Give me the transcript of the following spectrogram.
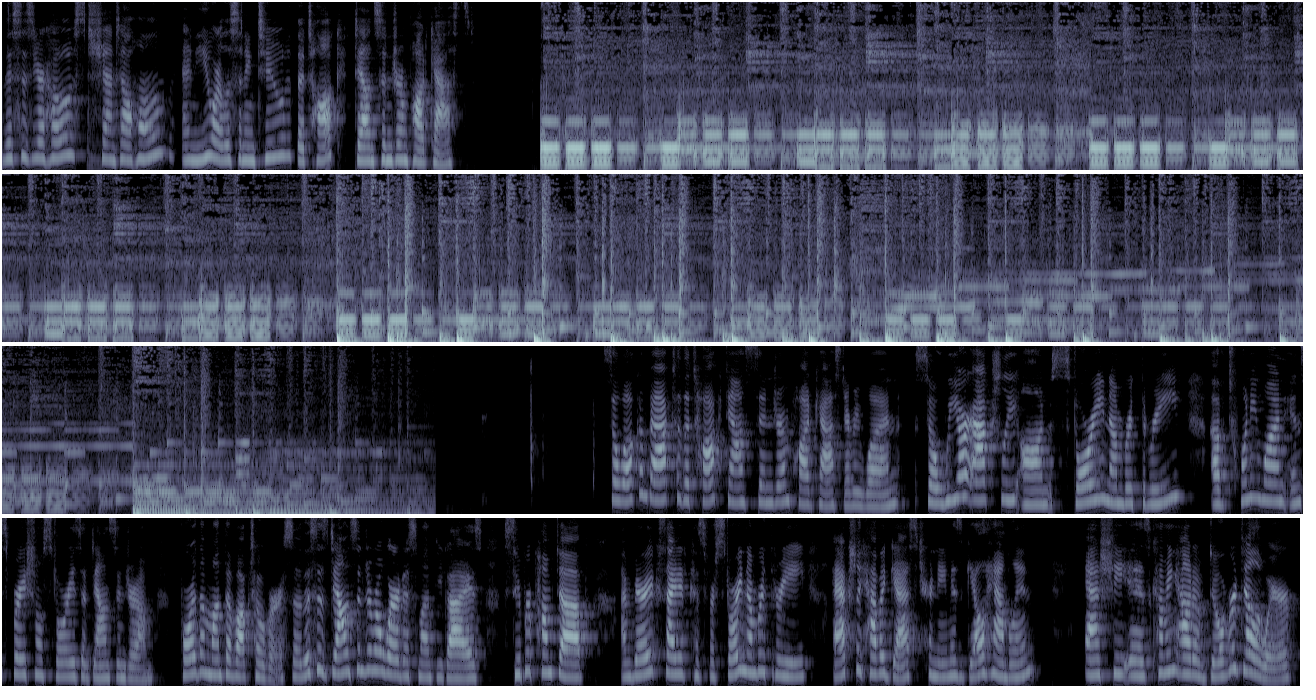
This is your host, Chantel Holm, and you are listening to the Talk Down Syndrome podcast. Back to the Talk Down Syndrome podcast, everyone. So, we are actually on story number three of 21 inspirational stories of Down syndrome for the month of October. So, this is Down Syndrome Awareness Month, you guys. Super pumped up. I'm very excited because for story number three, I actually have a guest. Her name is Gail Hamblin, and she is coming out of Dover, Delaware.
